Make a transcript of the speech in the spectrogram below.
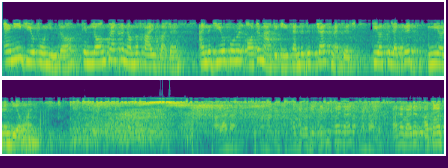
Any JioPhone user can long press the number 5 button and the JioPhone will automatically send a distress message to your selected near and dear one. I have added Akash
